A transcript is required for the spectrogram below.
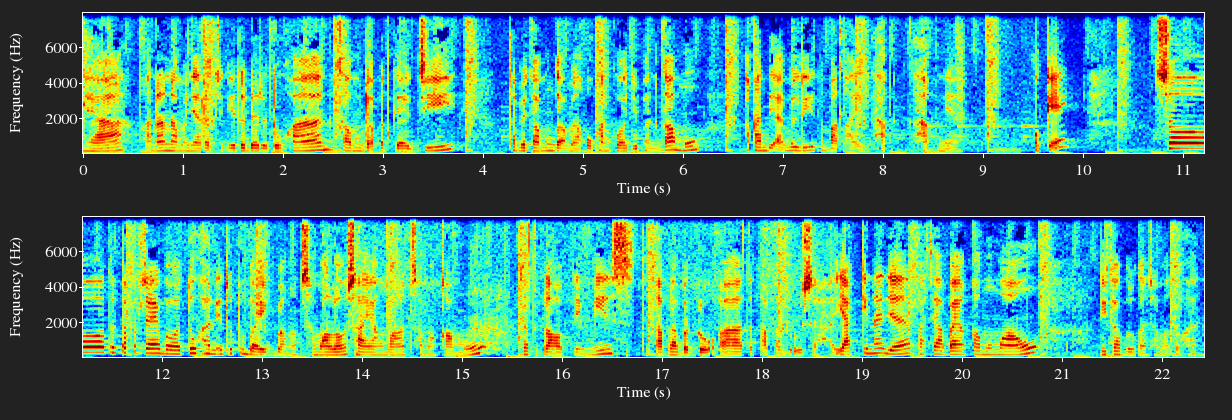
ya karena namanya rezeki itu dari Tuhan kamu dapat gaji tapi kamu nggak melakukan kewajiban kamu akan diambil di tempat lain hak haknya oke? okay? So, tetap percaya bahwa Tuhan itu tuh baik banget sama lo, sayang banget sama kamu. Tetaplah optimis, tetaplah berdoa, tetaplah berusaha. Yakin aja pasti apa yang kamu mau dikabulkan sama Tuhan.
